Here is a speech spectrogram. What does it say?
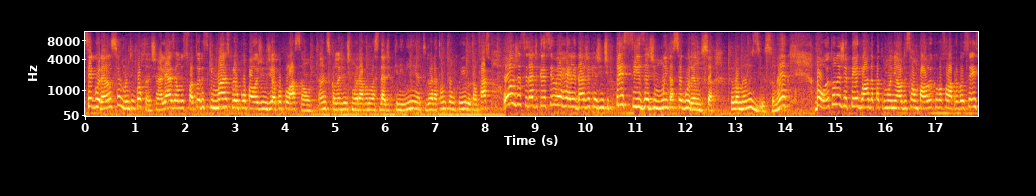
Segurança é muito importante. Né? Aliás, é um dos fatores que mais preocupa hoje em dia a população. Antes, quando a gente morava numa cidade pequenininha, tudo era tão tranquilo, tão fácil. Hoje a cidade cresceu e a realidade é que a gente precisa de muita segurança. Pelo menos isso, né? Bom, eu estou na GP Guarda Patrimonial de São Paulo e o que eu vou falar para vocês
